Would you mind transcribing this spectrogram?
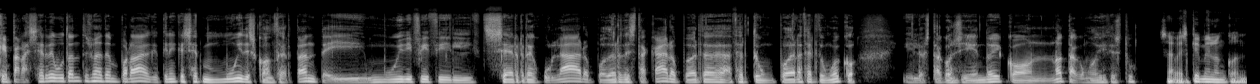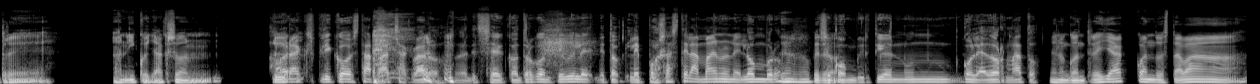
que para ser debutante es una temporada que tiene que ser muy desconcertante y muy difícil ser regular o poder destacar o poder hacerte un, poder hacerte un hueco. Y lo está consiguiendo y con nota, como dices tú. ¿Sabes que me lo encontré a Nico Jackson Ahora explico esta racha, claro. Se encontró contigo y le, posaste la mano en el hombro y se convirtió en un goleador nato. Me lo encontré ya cuando estaba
